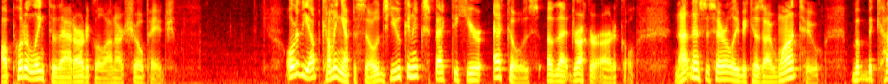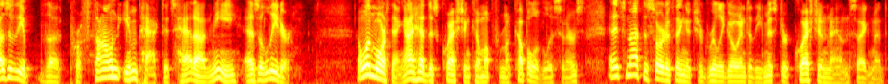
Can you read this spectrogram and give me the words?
I'll put a link to that article on our show page. Over the upcoming episodes, you can expect to hear echoes of that Drucker article. Not necessarily because I want to, but because of the, the profound impact it's had on me as a leader. And one more thing, I had this question come up from a couple of listeners, and it's not the sort of thing that should really go into the Mr. Question Man segment,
